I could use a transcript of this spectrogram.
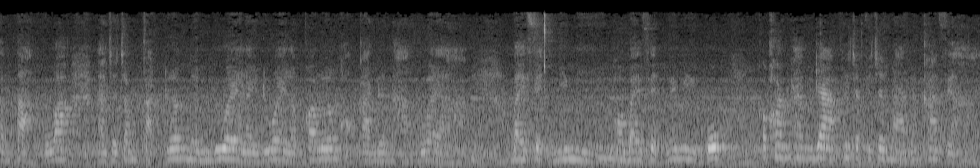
ต่างๆ เพราะว่าอาจจะจำกัดเรื่องเงินด้วยอะไรด้วย แล้วก็เรื่องของการเดินทางด้วยอะค่ะใบเสร็จไม่มี พอใบเสร็จไม่มีปุ๊บก็ค่อนข้างยากที่จะพิจารณาเรื่องค่าเสียหาย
